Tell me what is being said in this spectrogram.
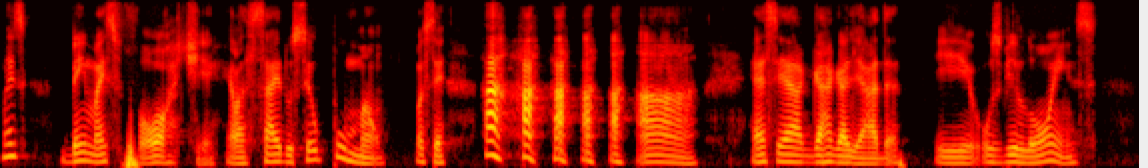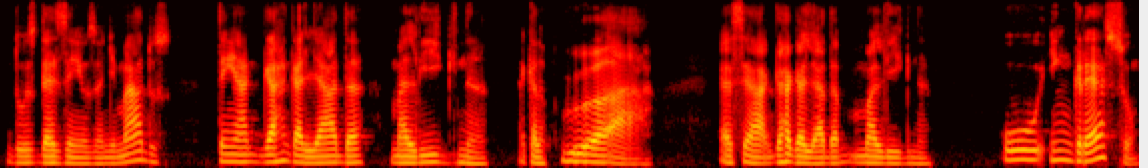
mas bem mais forte. Ela sai do seu pulmão. Você, ha, ha, ha, ha, ha, ha. Essa é a gargalhada. E os vilões dos desenhos animados têm a gargalhada maligna, aquela Uah! Essa é a gargalhada maligna. O ingresso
